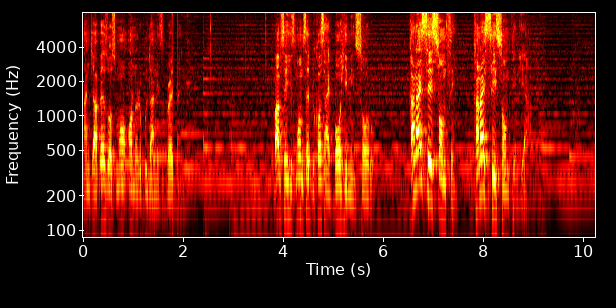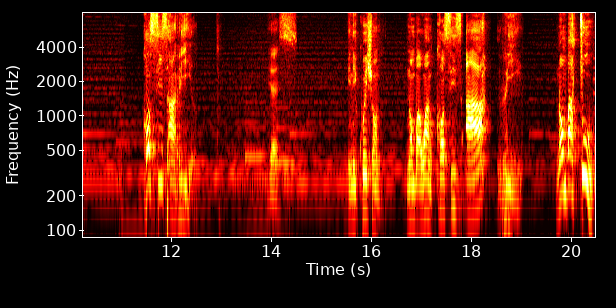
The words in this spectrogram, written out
and Jabez was more honorable than his brethren. The Bible says his mom said, Because I bore him in sorrow. Can I say something? Can I say something here? Causes are real. Yes in equation. Number one causes are real. Number two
